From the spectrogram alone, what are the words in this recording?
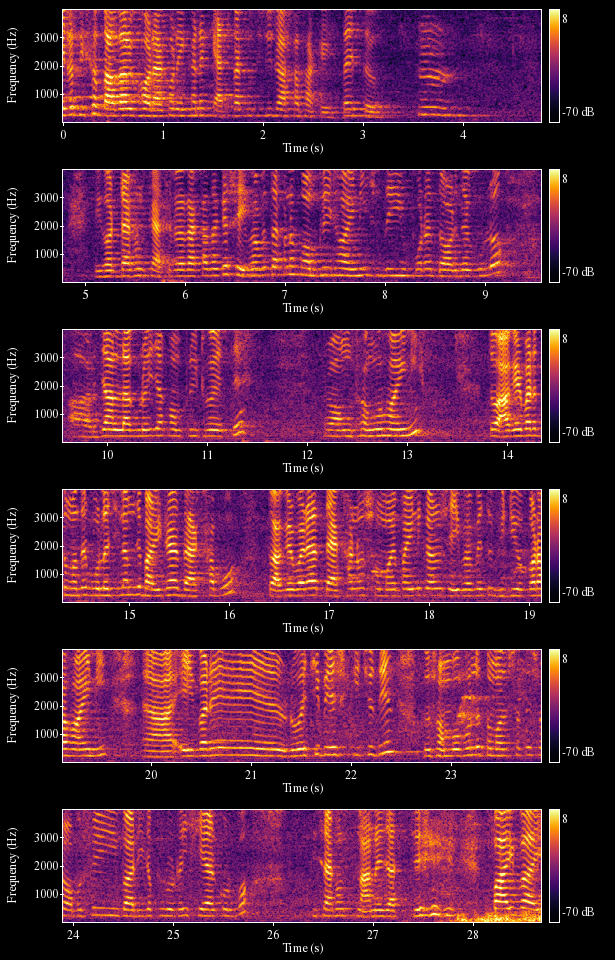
এটা তিশার দাদার ঘর এখন এখানে ক্যাচড়া কুচড়ি রাখা থাকে তাই তো? এই ঘরটা এখন ক্যাচড়া রাখা থাকে সেইভাবে তো এখনও কমপ্লিট হয়নি শুধু এই উপরের দরজাগুলো আর জানলাগুলোই যা কমপ্লিট হয়েছে রং ঠঙও হয়নি। তো আগেরবারে তোমাদের বলেছিলাম যে বাড়িটা দেখাবো, তো আগেরবারে আর দেখানোর সময় পাইনি কারণ সেইভাবে তো ভিডিও করা হয়নি। এইবারে রয়েছি বেশ কিছুদিন, তো সম্ভব হলে তোমাদের সাথে অবশ্যই বাড়িটা পুরোটাই শেয়ার করব। তিসা এখন স্নানে যাচ্ছে। বাই বাই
